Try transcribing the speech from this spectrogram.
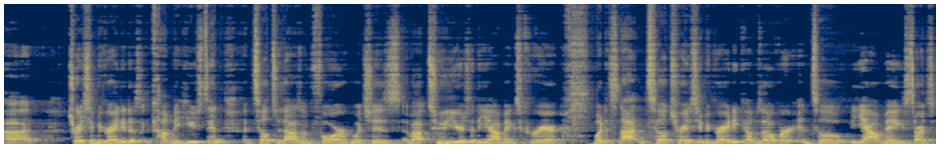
uh, Tracy McGrady doesn't come to Houston until 2004, which is about two years into Yao Ming's career. But it's not until Tracy McGrady comes over until Yao Ming starts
